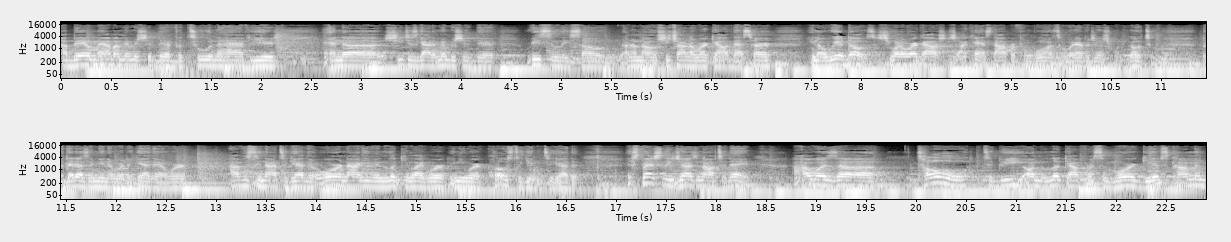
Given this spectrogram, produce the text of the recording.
I've been have my membership there for two and a half years, and uh, she just got a membership there recently. So I don't know. She's trying to work out. That's her. You know, we're adults. She want to work out. She, I can't stop her from going to whatever gym she want to go to. But that doesn't mean that we're together, and we're obviously not together, or not even looking like we're anywhere close to getting together. Especially judging off today. I was. Uh, told to be on the lookout for some more gifts coming.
